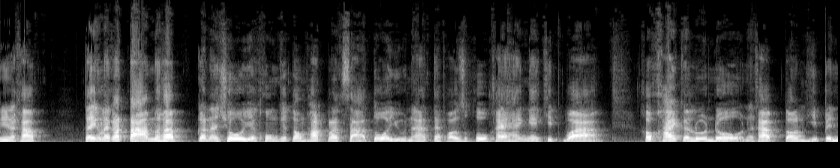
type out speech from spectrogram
นี่นะครับ แต่อย่างไรก็ตามนะครับกานาโชยังคงจะต้องพักรักษาตัวอยู่นะ แต่พอสโคแค่ให้ไงคิดว่าเขาคล้ายกับโรนโดนะครับ ตอนที่เป็น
